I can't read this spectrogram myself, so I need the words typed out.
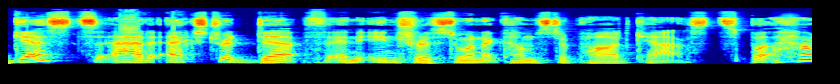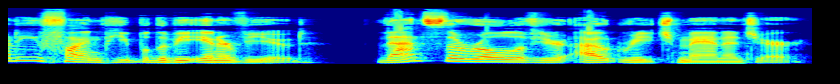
Guests add extra depth and interest when it comes to podcasts, but how do you find people to be interviewed? That's the role of your outreach manager.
